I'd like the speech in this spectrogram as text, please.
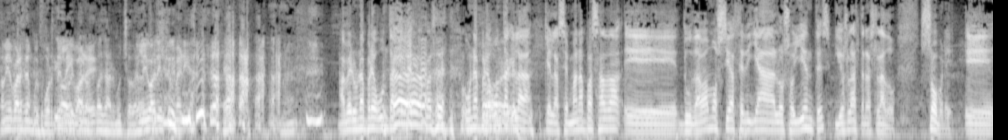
A mí me parece muy fuerte el Eibar, nos ¿eh? mucho, el ¿verdad? Eibar y el Almería. A ver, una pregunta que, una pregunta que eh. la que la semana pasada eh, dudábamos si hacer ya a los oyentes y os la traslado sobre eh,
